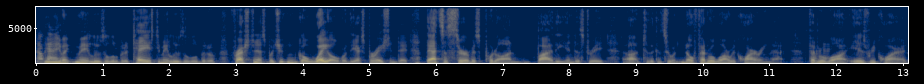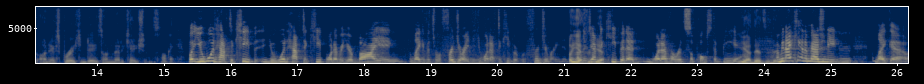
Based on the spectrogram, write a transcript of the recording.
You- Okay. You, may, may lose a little bit of taste, you may lose a little bit of freshness, but you can go way over the expiration date. That's a service put on by the industry uh, to the consumer. No federal law requiring that. Federal Okay. law is required on expiration dates on medications. Okay, but you would have to keep, you would have to keep whatever you're buying, like if it's refrigerated, you would have to keep it refrigerated. Oh, yes, you have yeah. to keep it at whatever it's supposed to be at? Yeah, there's- I mean, I can't imagine eating, like, a,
